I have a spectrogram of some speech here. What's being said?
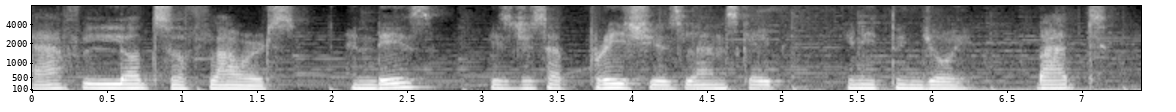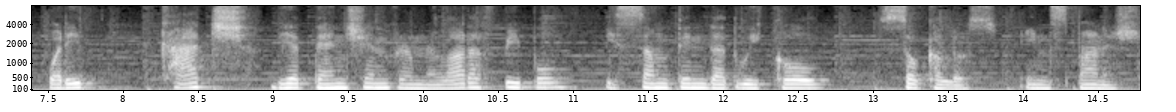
have lots of flowers and this is just a precious landscape you need to enjoy. But what it catch the attention from a lot of people is something that we call zócalos in Spanish.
